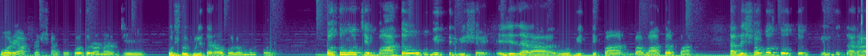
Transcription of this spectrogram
করে আপনার সাথে? প্রতারণার যে কৌশলগুলি তারা অবলম্বন করে। প্রথম হচ্ছে ভাতা উপবৃত্তির বিষয়। এই যে যারা উপবৃত্তি পান বা ভাতা পান, তাদের সকল তথ্য কিন্তু তারা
